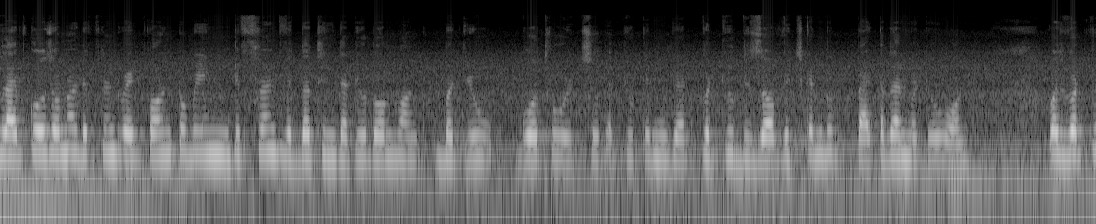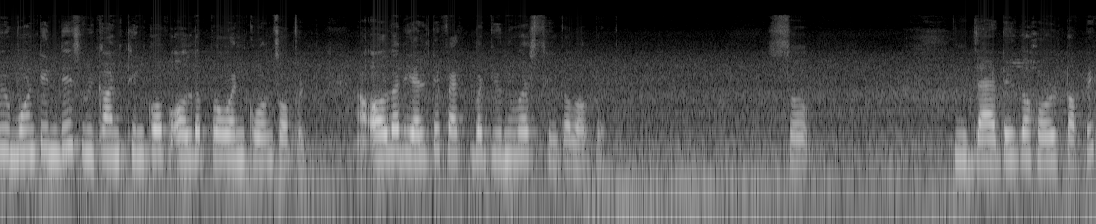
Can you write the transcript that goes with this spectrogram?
life goes on a different wait point to be in different with the thing that you don't want but you go through it so that you can get but you deserve which can be better than what you want but what you want in this we can think of all the pro and cons of it all the reality fact but universe think about it so, that is the whole topic.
